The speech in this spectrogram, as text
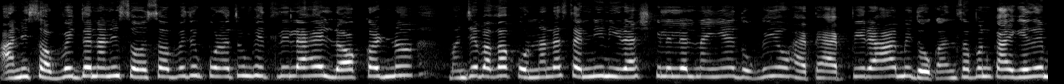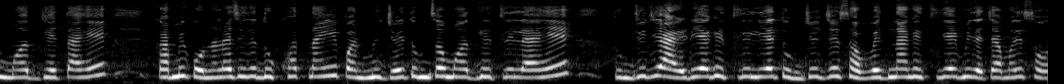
आणि संवेदन आणि सहसंवेदन कोणातून घेतलेलं आहे? लॉकडनं म्हणजे बघा कोणालाच त्यांनी निराश केलेलं नाही आहे दोघेही हॅपी हॅपी राहा. मी दोघांचं पण काय घेते? मत घेत आहे. का मी कोणालाच इथे दुखत नाही? पण मी जे तुमचं मत घेतलेलं आहे तुमची जी आयडिया घेतलेली आहे तुमची जे संवेदना घेतली आहे मी त्याच्यामध्ये स्व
